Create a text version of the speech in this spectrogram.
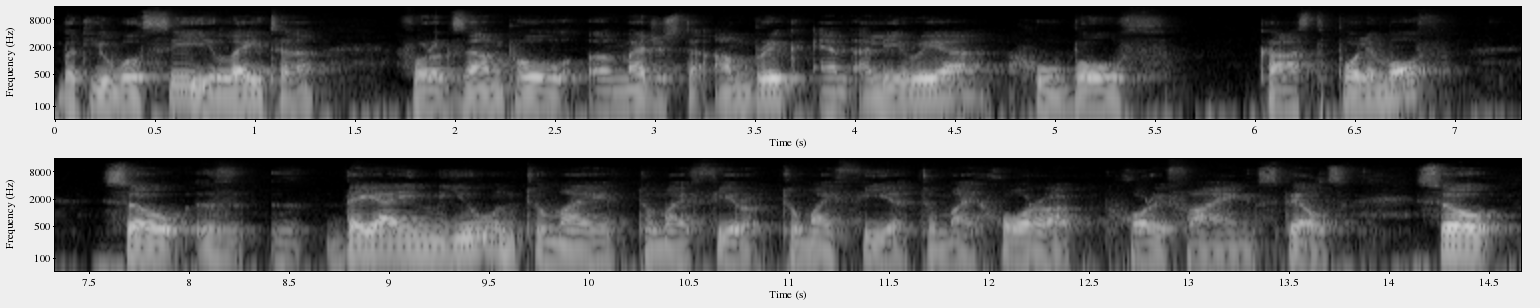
But you will see later, for example, uh, Magister Umbric and Alleria, who both cast Polymorph, so th- they are immune to my to my fear to my fear to my horror horrifying spells. So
